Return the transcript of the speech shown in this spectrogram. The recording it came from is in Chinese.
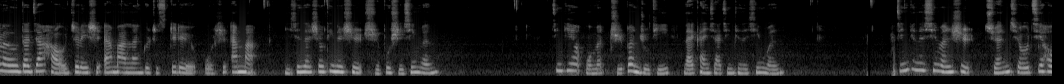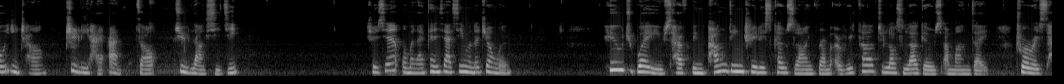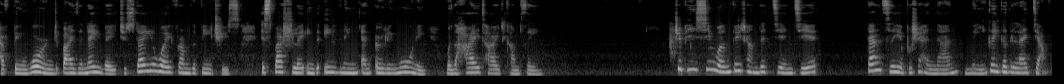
Hello，大家好，这里是 Emma Language Studio，我是 Emma。你现在收听的是时不时新闻。今天我们直奔主题，来看一下今天的新闻。今天的新闻是全球气候异常，智利海岸遭巨浪袭击。首先，我们来看一下新闻的正文。Huge waves have been pounding Chile's coastline from Arica to Los Lagos on Monday. Tourists have been warned by the Navy to stay away from the beaches, especially in the evening and early morning when the high tide comes in. 这篇新闻非常的简洁，单词也不是很难，我们一个一个的来讲。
